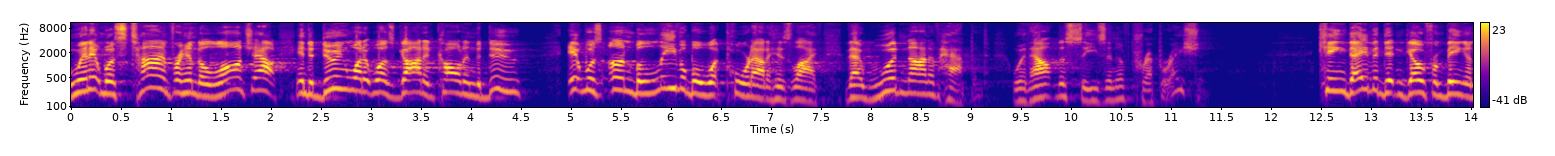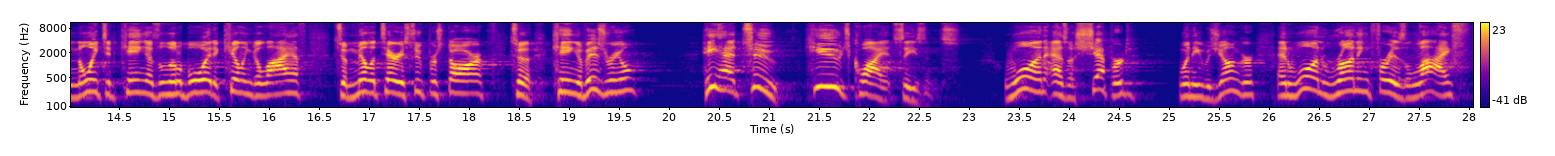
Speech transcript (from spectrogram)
when it was time for him to launch out into doing what it was God had called him to do, it was unbelievable what poured out of his life that would not have happened without the season of preparation. King David didn't go from being anointed king as a little boy to killing Goliath to military superstar to king of Israel. He had two huge quiet seasons one as a shepherd when he was younger, and one running for his life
